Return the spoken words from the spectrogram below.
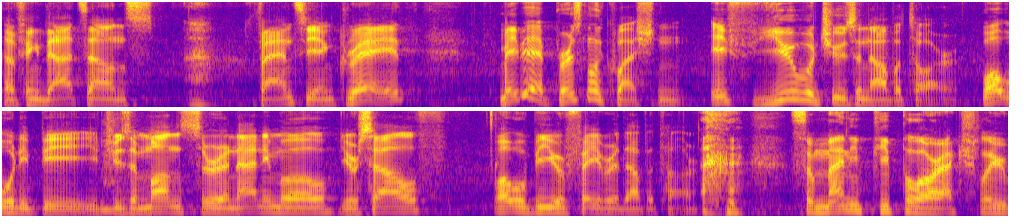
I think that sounds fancy and great. Maybe a personal question. If you would choose an avatar, what would it be? You choose a monster, an animal, yourself? What would be your favorite avatar? so many people are actually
